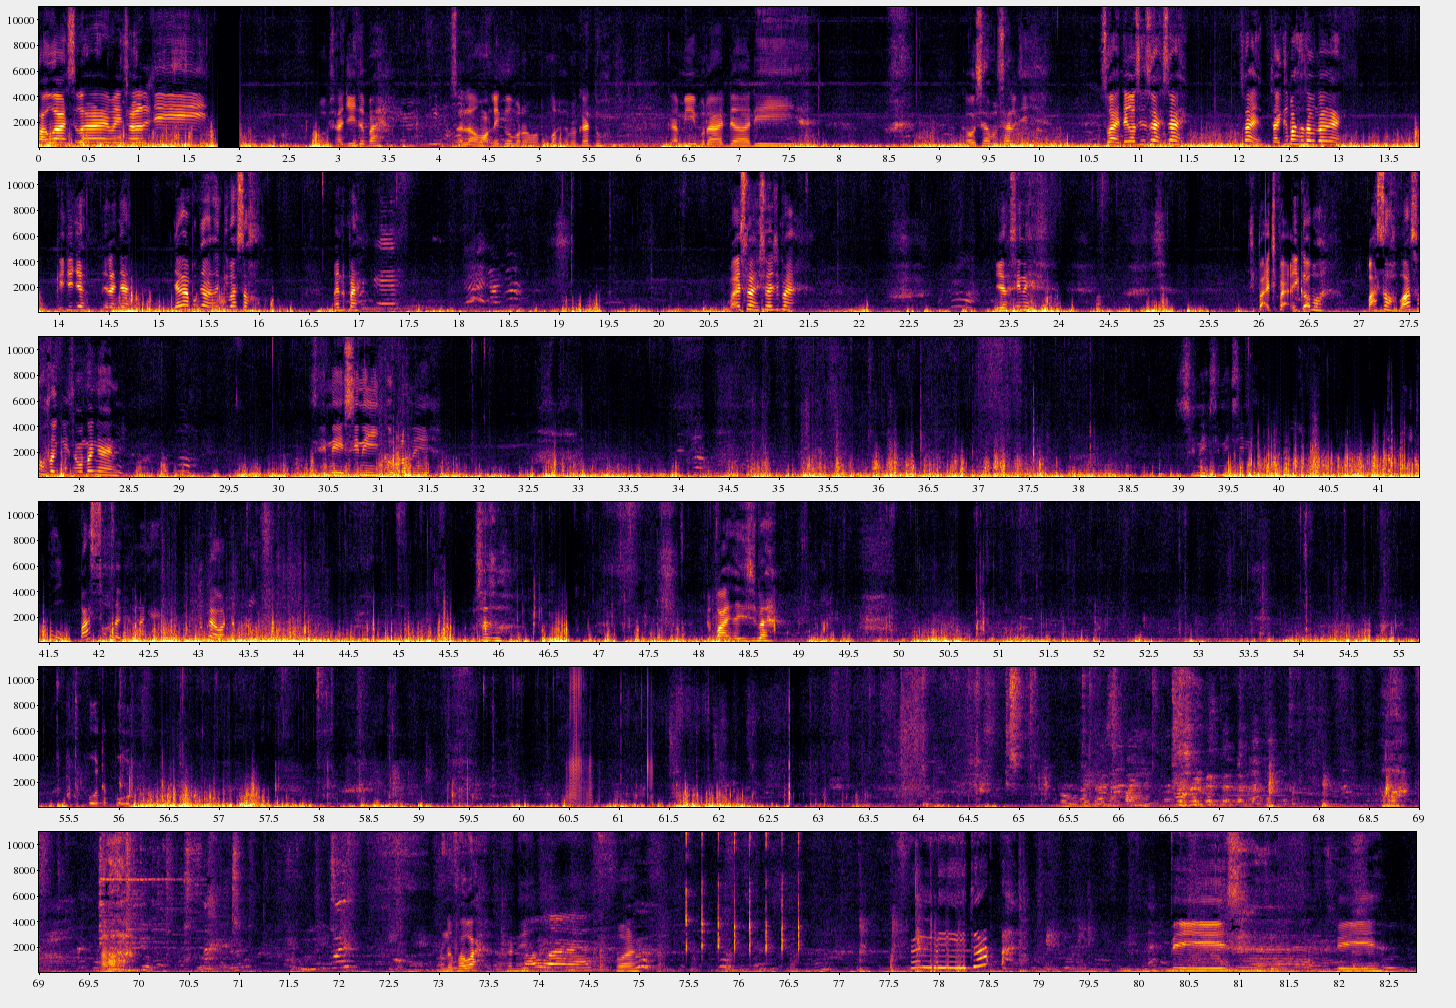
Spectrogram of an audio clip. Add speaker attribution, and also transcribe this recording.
Speaker 1: Fawaz Suhai main salji. Oh, salji terbang. Assalamualaikum warahmatullahi wabarakatuh. Kami berada di kawasan bersalji. Suhai tengok sini Suhai, Suhai. Suhai, saya basah sama tangan. Okey, jom, jom. Jalan, jalan. Jangan pegang lagi basah. Main depan. Baik, Suhai, Suhai cepat. Ya, sini. Cepat, cepat. Ikut apa? Basah, basah lagi sama tangan. Sini, sini ikut belah ni. Sini, sini, sini. Tepuk, tepuk. Basah lagi tangan. Tu kan waterproof. Basah tu. Lepas saja sebelah. Tepuk, tepuk. Mana Fawah? Fawah. Tidak. Peace. Peace.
